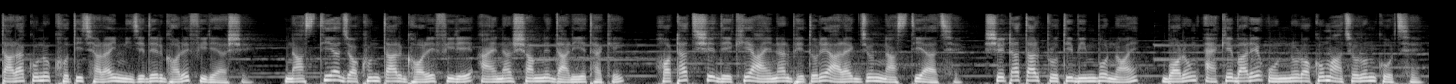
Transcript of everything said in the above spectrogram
তারা কোনো ক্ষতি ছাড়াই নিজেদের ঘরে ফিরে আসে। নাস্তিয়া যখন তার ঘরে ফিরে আয়নার সামনে দাঁড়িয়ে থাকে, হঠাৎ সে দেখে আয়নার ভেতরে আরেকজন নাস্তিয়া আছে। সেটা তার প্রতিবিম্ব নয়, বরং একেবারে অন্যরকম আচরণ করছে।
